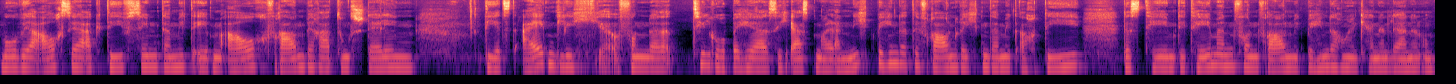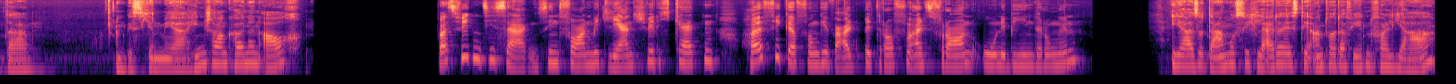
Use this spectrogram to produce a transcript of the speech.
wo wir auch sehr aktiv sind, damit eben auch Frauenberatungsstellen die jetzt eigentlich äh, von der Zielgruppe her sich erstmal an nicht behinderte Frauen richten, damit auch die das Thema, die Themen von Frauen mit Behinderungen kennenlernen und da ein bisschen mehr hinschauen können auch. Was würden Sie sagen, sind Frauen mit Lernschwierigkeiten häufiger von Gewalt betroffen als Frauen ohne Behinderungen? Ja, also da muss ich leider ist die Antwort auf jeden Fall ja.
